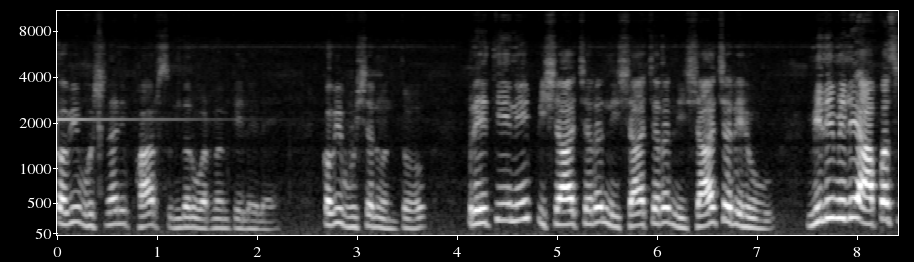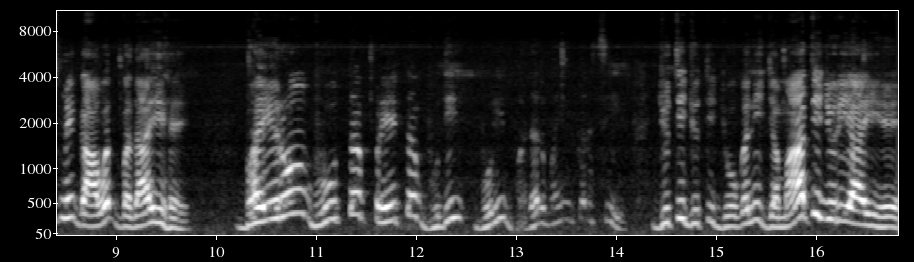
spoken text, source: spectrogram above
कविभूषणाने फार सुंदर वर्णन केलेलं आहे. कविभूषण म्हणतो, प्रेतीने पिशाचर निशाचर निशाचर हो मिली मिली आपस में गावत बदाई है. भैरो भूत प्रेत भुदी भुरी भदर भयंकर सी जुती जुती जोगनी जमाती जुरी आई है.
